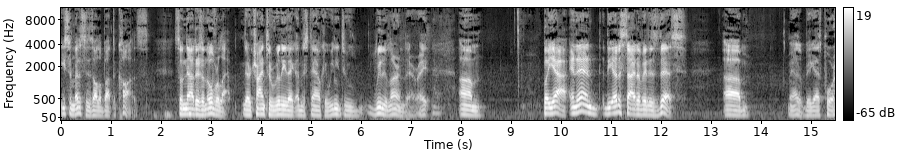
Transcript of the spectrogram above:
Eastern medicine is all about the cause. So now there's an overlap. They're trying to really like understand. Okay, we need to really learn there, right? Um, but yeah, and then the other side of it is this. Um, man, that's a big ass pour.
